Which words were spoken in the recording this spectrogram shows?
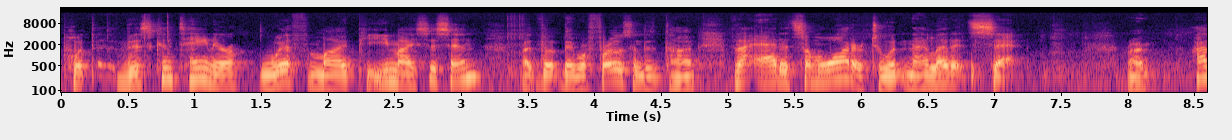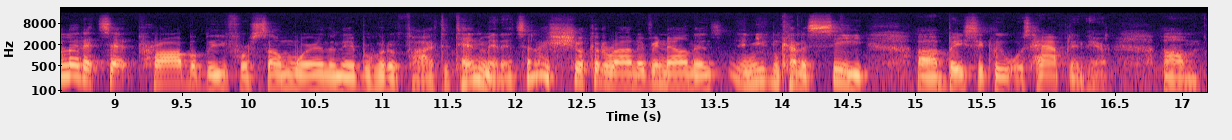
put this container with my PE mysis in but they were frozen at the time and I added some water to it and I let it set right I let it set probably for somewhere in the neighborhood of five to ten minutes, and I shook it around every now and then, and you can kind of see uh, basically what was happening here. Um,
